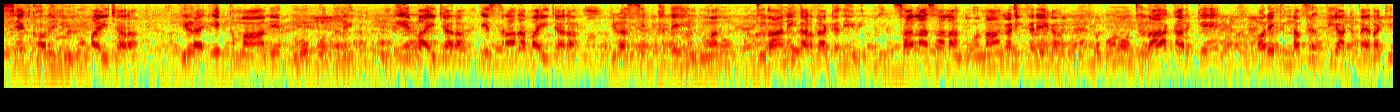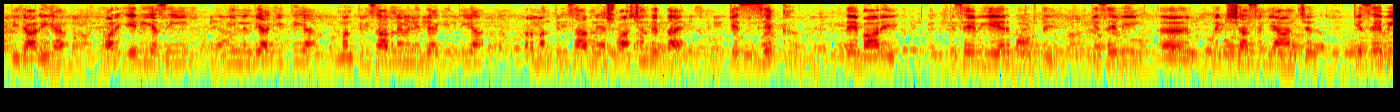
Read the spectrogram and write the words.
ਸਿੱਖ ਔਰ ਹਿੰਦੂ ਭਾਈਚਾਰਾ, ਜਿਹੜਾ ਇੱਕ ਮਾਂ ਦੇ ਦੋ ਪੁੱਤ ਨੇ, ਇਹ ਭਾਈਚਾਰਾ, ਇਸ ਤਰ੍ਹਾਂ ਦਾ ਭਾਈਚਾਰਾ, ਜਿਹੜਾ ਸਿੱਖ ਤੇ ਹਿੰਦੂਆਂ ਨੂੰ ਜੁਦਾ ਨਹੀਂ ਕਰਦਾ ਕਦੀ ਵੀ, ਸਾਲਾਂ ਸਾਲਾਂ ਤੋਂ ਨਾ ਗਾੜੀ ਕਰੇਗਾ। ਉਹਨੂੰ ਜੁਦਾ ਕਰਕੇ ਔਰ ਇੱਕ ਨਫ਼ਰਤ ਦੀ ਅੱਗ ਪੈਦਾ ਕੀਤੀ ਜਾ ਰਹੀ ਆ, ਔਰ ਇਹਦੀ ਅਸੀਂ ਵੀ ਨਿੰਦਿਆ ਕੀਤੀ ਆ, ਮੰਤਰੀ ਸਾਹਿਬ ਨੇ ਵੀ ਨਿੰਦਿਆ ਕੀਤੀ ਆ, ਔਰ ਮੰਤਰੀ ਸਾਹਿਬ ਨੇ ਆਸ਼ਵਾਸਨ ਦਿੱਤਾ ਹੈ ਕਿ ਸਿੱਖ ਦੇ ਬਾਰੇ ਕਿਸੇ ਵੀ 에ਅਰਪੋਰਟ ਤੇ ਕਿਸੇ ਵੀ ਅ, ਪ੍ਰੀਖਿਆ ਸੰਗਿਆਨ ਚ ਕਿਸੇ ਵੀ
